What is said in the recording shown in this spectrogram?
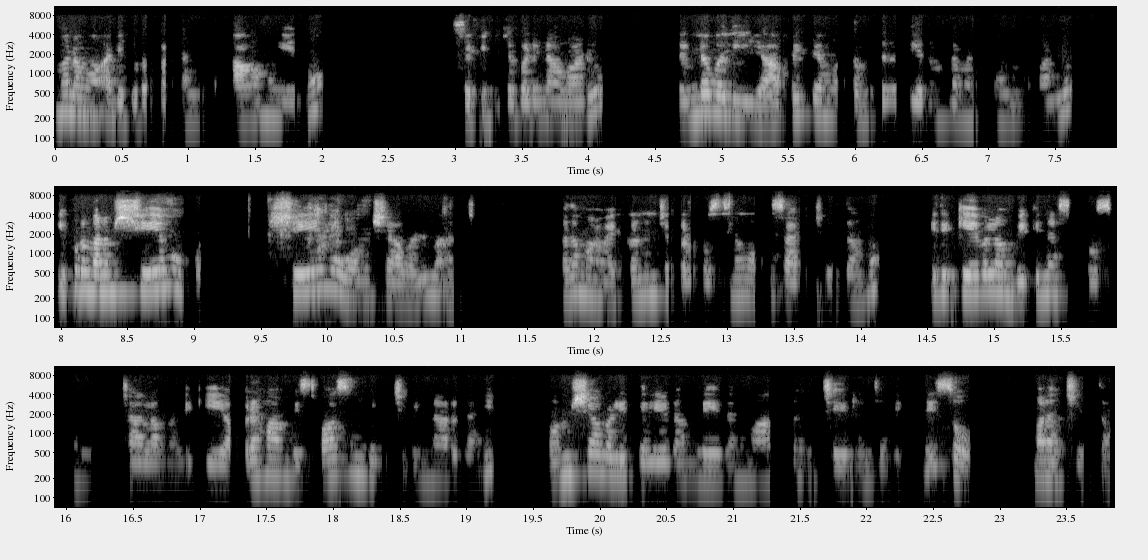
మనం అది కూడా పట్టాలి ఆమె ఏమో శపించబడిన వాడు. రెండవది యాపెట్టేమో సముద్ర తీరంలో మనకు ఉన్నవాళ్ళు ఇప్పుడు మనం షేము షేము వంశావళి మనం కదా మనం ఎక్కడి నుంచి ఎక్కడికి వస్తున్నాం ఒకసారి చూద్దాము. ఇది కేవలం బిగినర్స్ కోసం చాలా మందికి అబ్రహాం విశ్వాసం గురించి విన్నారు కానీ వంశావళి తెలియడం లేదని మాత్రం చేయడం జరిగింది. సో మనం చూద్దాం.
